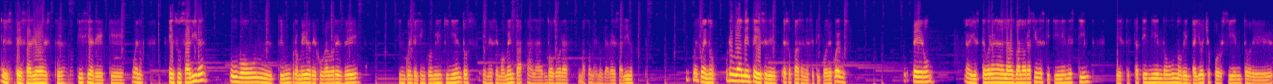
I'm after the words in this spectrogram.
Este salió este, noticia de que, bueno, en su salida hubo un, este, un promedio de jugadores de 55.500 en ese momento, a las dos horas más o menos de haber salido. Y pues bueno, regularmente ese, eso pasa en ese tipo de juegos. Pero ahí está ahora las valoraciones que tiene Steam. Este está teniendo un 98% de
